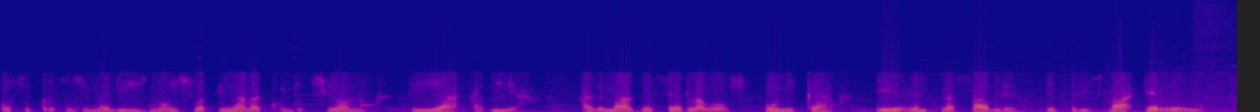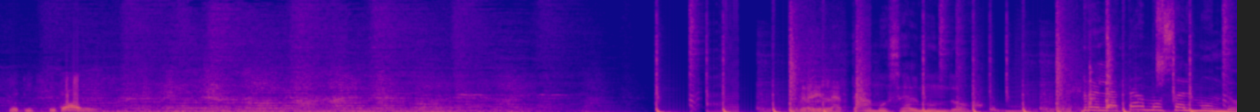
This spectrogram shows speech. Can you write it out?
por su profesionalismo y su atinada conducción día a día, además de ser la voz única e irreemplazable de Prisma RU. Felicidades. Relatamos al mundo. Relatamos al mundo.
